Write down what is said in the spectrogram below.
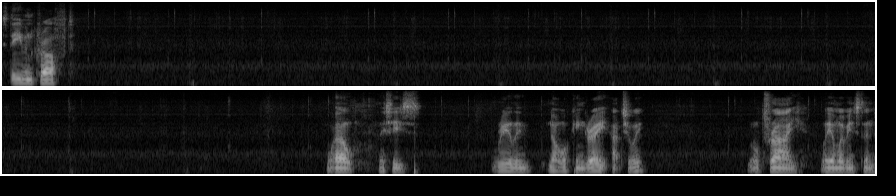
Steven Croft. Well, this is really not looking great actually. We'll try Liam Livingstone,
